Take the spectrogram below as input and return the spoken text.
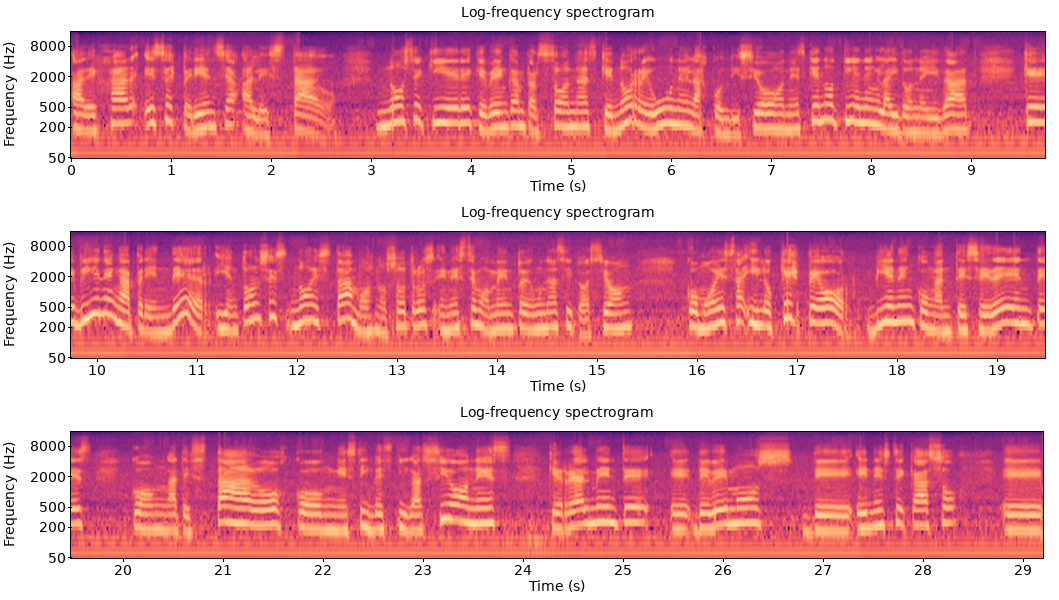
a dejar esa experiencia al Estado. No se quiere que vengan personas que no reúnen las condiciones, que no tienen la idoneidad, que vienen a aprender y entonces no estamos nosotros en este momento en una situación como esa. Y lo que es peor, vienen con antecedentes, con atestados, con este, investigaciones que realmente eh, debemos de, en este caso, eh,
